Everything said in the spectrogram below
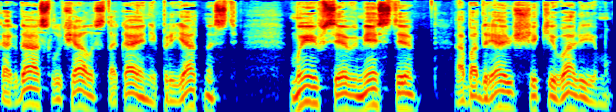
Когда случалась такая неприятность, мы все вместе ободряюще кивали ему.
